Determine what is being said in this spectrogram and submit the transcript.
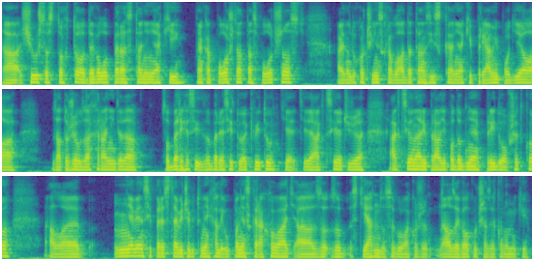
A či už sa z tohto developera stane nejaký, nejaká pološtátna spoločnosť, a jednoducho čínska vláda tam získa nejaký priamy podiel a za to, že ju zachráni teda zoberie si, zoberie si tú ekvitu, tie, tie akcie, čiže akcionári pravdepodobne prídu o všetko, ale neviem si predstaviť, že by to nechali úplne skrachovať a zo, zo, stiahnuť do sebou akože naozaj veľkú časť ekonomiky.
